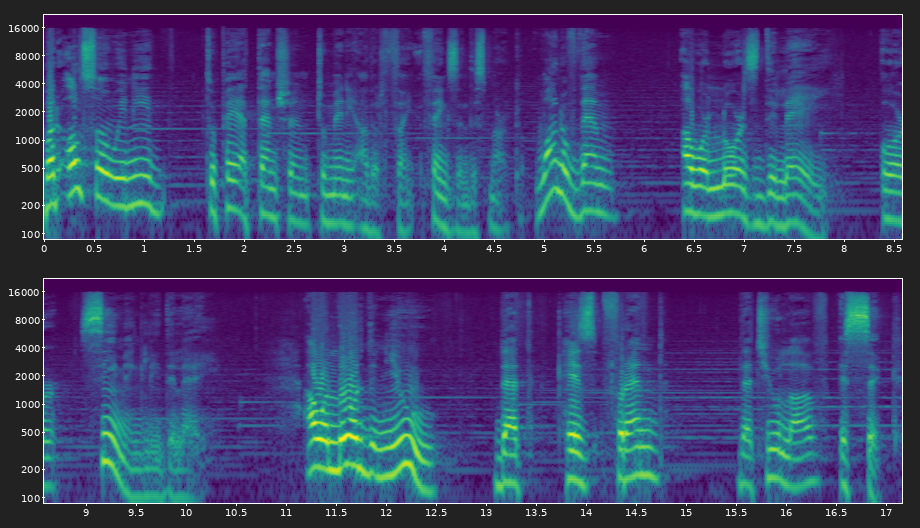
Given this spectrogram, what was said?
But also we need to pay attention to many other th- things in this miracle. One of them our Lord's delay or seemingly delay. Our Lord knew that his friend that you love is sick.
